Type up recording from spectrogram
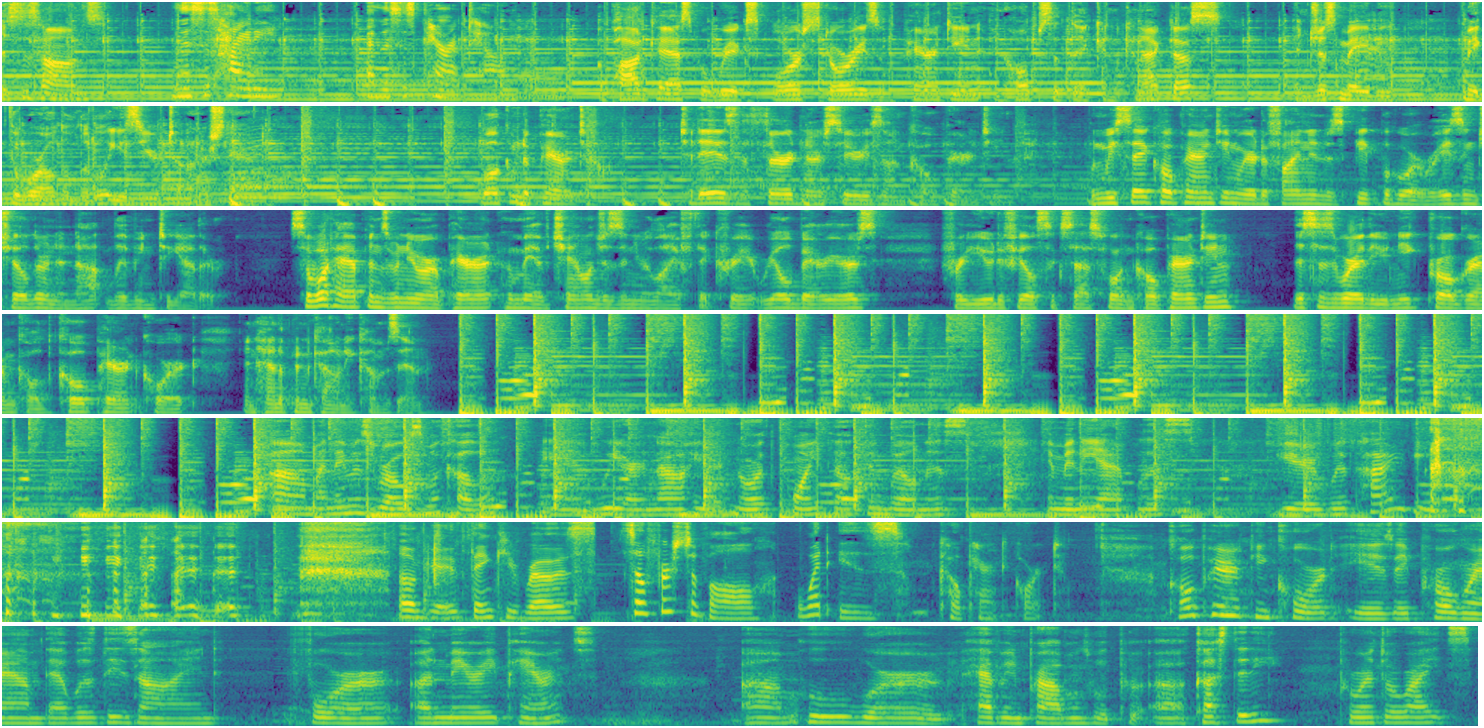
This is Hans, This is Heidi, and this is Parent Town. a podcast where we explore stories of parenting in hopes that they can connect us and just maybe make the world a little easier to understand. Welcome to Parent Town. Today is the third in our series on co parenting. When we say co parenting, we are defining it as people who are raising children and not living together. So, what happens when you are a parent who may have challenges in your life that create real barriers for you to feel successful in co parenting? This is where the unique program called Co Parent Court in Hennepin County comes in. Um, my name is Rose McCullough, and we are now here at North Point Health and Wellness in Minneapolis, here with Heidi. Okay, thank you, Rose. So, first of all, what is co parent court? Co parenting court is a program that was designed for unmarried parents um, who were having problems with uh, custody, parental rights.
